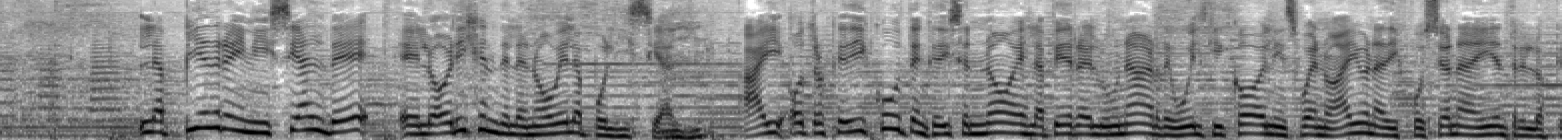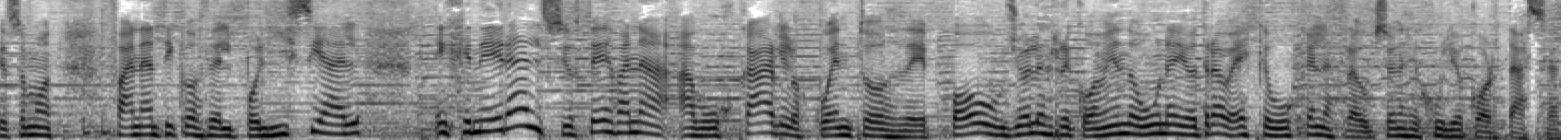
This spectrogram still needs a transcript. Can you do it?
la piedra inicial de el origen de la novela policial. Hay otros que discuten, que dicen no, es la piedra lunar de Wilkie Collins. Bueno, hay una discusión ahí entre los que somos fanáticos del policial. En general, si ustedes van a, buscar los cuentos de Poe, yo les recomiendo una y otra vez que busquen las traducciones de Julio Cortázar.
